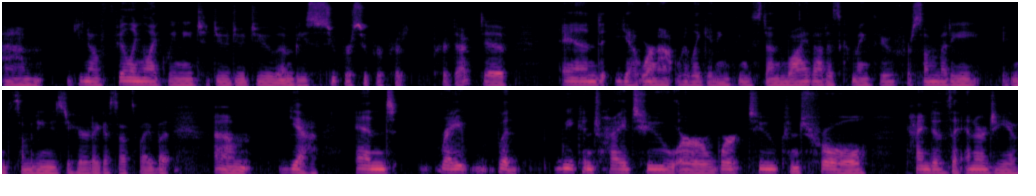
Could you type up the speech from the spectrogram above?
um, you know, feeling like we need to do, do, do, and be super, super pr- productive. And yeah, we're not really getting things done. Why that is coming through for somebody, and somebody needs to hear it. I guess that's why. But um, yeah, and right, but we can try to or work to control kind of the energy of,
